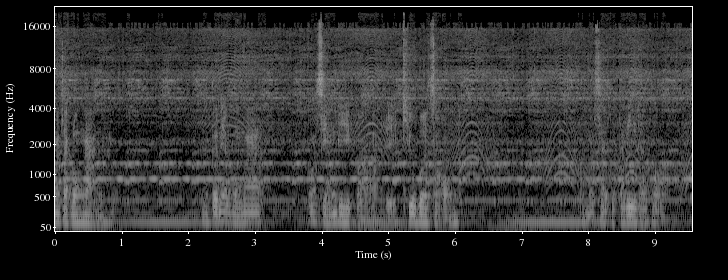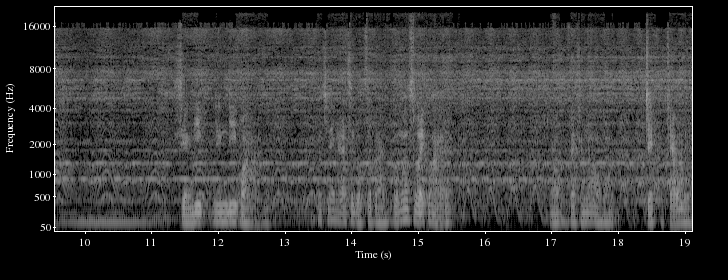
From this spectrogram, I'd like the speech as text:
มาจากโรงงานนะครับ ตัวนี้ผมว่าก็เสียงดีกว่าคิวเบอร์สองเอามาใส่แบตเตอรี่แล้วก็ เสียงดียังดีกว่าครับก็ใช้งานสะดวกสบาย ผมว่าสวยกว่าด้วเนาะไปข้างนอกนะเจ็กแจ๋วเลย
